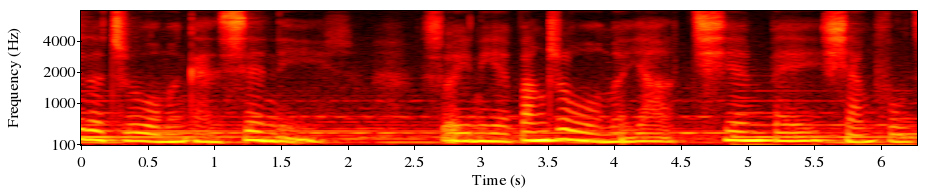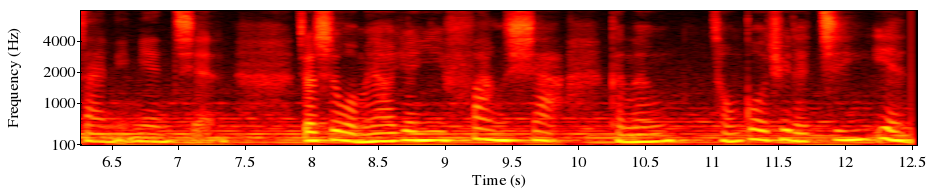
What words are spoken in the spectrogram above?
是的，主，我们感谢你，所以你也帮助我们要谦卑降服在你面前，就是我们要愿意放下可能从过去的经验，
